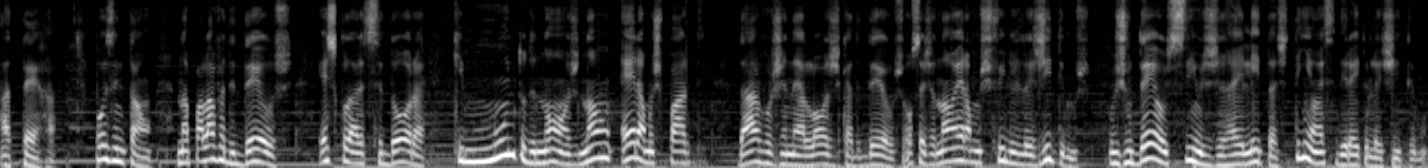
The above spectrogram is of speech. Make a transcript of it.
a terra. Pois então, na palavra de Deus esclarecedora que muito de nós não éramos parte da árvore genealógica de Deus, ou seja, não éramos filhos legítimos. Os judeus, sim, os israelitas, tinham esse direito legítimo.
